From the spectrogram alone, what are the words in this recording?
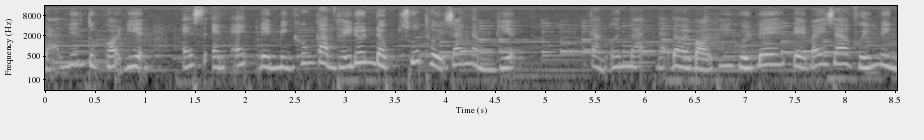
đã liên tục gọi điện, SMS để mình không cảm thấy đơn độc suốt thời gian nằm viện. Cảm ơn bạn đã đòi bỏ thi khối B để bay ra với mình.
